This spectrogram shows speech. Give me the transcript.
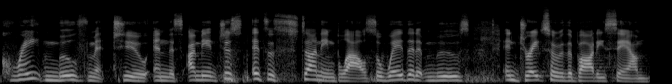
Great movement too in this. I mean, just, it's a stunning blouse. The way that it moves and drapes over the body, Sam.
